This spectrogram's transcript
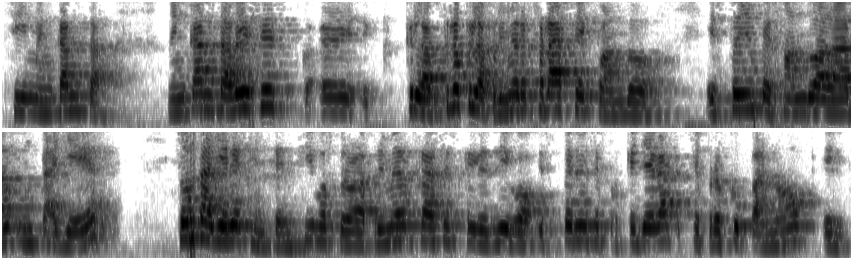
Sí, me encanta. Me encanta. A veces, eh, creo que la primera frase cuando estoy empezando a dar un taller, son talleres intensivos, pero la primera frase es que les digo, espérense porque llega, se preocupa, ¿no? En,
